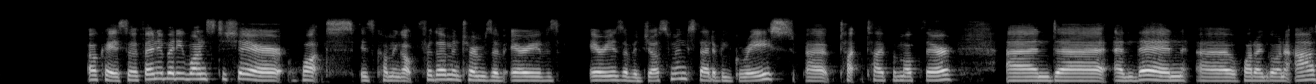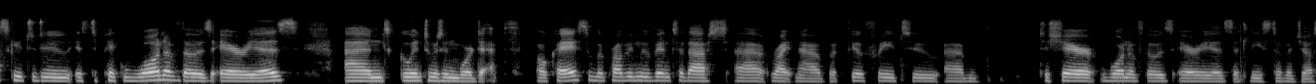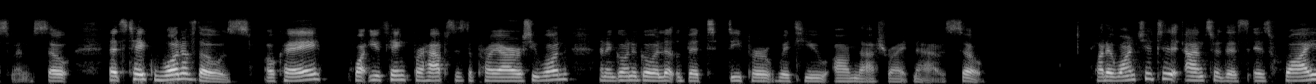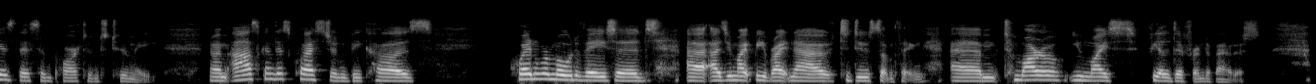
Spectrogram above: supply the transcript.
Okay, so if anybody wants to share what is coming up for them in terms of areas areas of adjustment, that'd be great. Uh, type them up there. And, uh, and then uh, what I'm going to ask you to do is to pick one of those areas and go into it in more depth. Okay, so we'll probably move into that uh, right now, but feel free to um, to share one of those areas at least of adjustment. So let's take one of those, okay? What you think perhaps is the priority one, and I'm going to go a little bit deeper with you on that right now. So what I want you to answer this is why is this important to me? Now I'm asking this question because when we're motivated, uh, as you might be right now, to do something, um, tomorrow you might feel different about it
